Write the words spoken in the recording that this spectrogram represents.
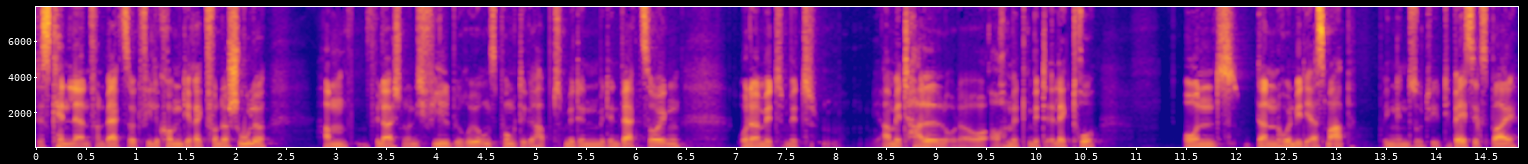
das Kennenlernen von Werkzeug. Viele kommen direkt von der Schule, haben vielleicht noch nicht viel Berührungspunkte gehabt mit den, mit den Werkzeugen oder mit, mit ja, Metall oder auch mit, mit Elektro. Und dann holen wir die erstmal ab, bringen ihnen so die, die Basics bei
